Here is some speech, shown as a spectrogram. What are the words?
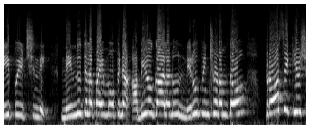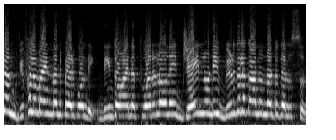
తీర్పు ఇచ్చింది. నిందితులపై మోపిన అభియోగాలను నిరూపించడంతో ప్రాసిక్యూషన్ విఫలమైందని పేర్కొంది. దీంతో ఆయన త్వరలోనే జైలు నుండి విడుదల కానున్నట్టు తెలుస్తుంది.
